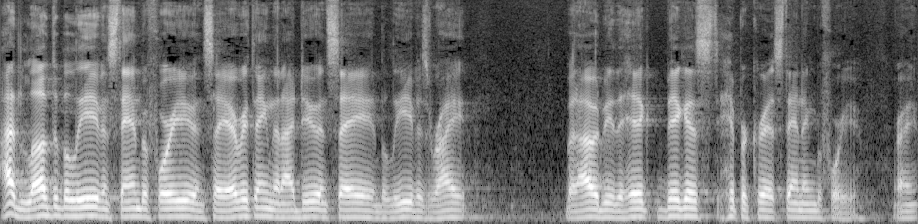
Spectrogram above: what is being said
I'd love to believe and stand before you and say everything that I do and say and believe is right, but I would be the biggest hypocrite standing before you, right?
